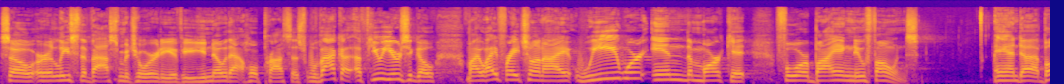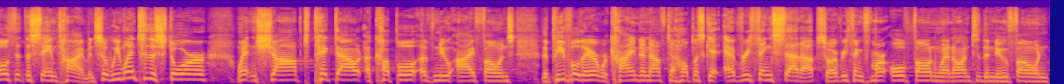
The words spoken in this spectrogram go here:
So, or at least the vast majority of you, you know that whole process. Well, back a, a few years ago, my wife Rachel and I, we were in the market for buying new phones and uh, both at the same time. And so we went to the store, went and shopped, picked out a couple of new iPhones. The people there were kind enough to help us get everything set up. So everything from our old phone went on to the new phone.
